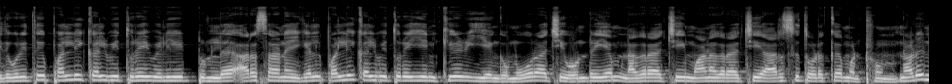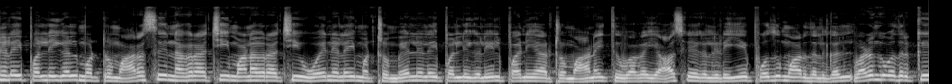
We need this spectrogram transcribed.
இது குறித்து பள்ளி கல்வித்துறை வெளியிட்டுள்ள அரசாணைகள் பள்ளி கல்வித்துறையின் கீழ் இயங்கும் ஊராட்சி ஒன்றியம் நகராட்சி மாநகராட்சி அரசு தொடக்க மற்றும் நடுநிலை பள்ளிகள் மற்றும் அரசு நகராட்சி மாநகராட்சி உயர்நிலை மற்றும் மேல்நிலை பள்ளிகளில் பணியாற்றும் அனைத்து வகை ஆசிரியர்களிடையே பொது மாறுதல்கள் வழங்குவதற்கு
